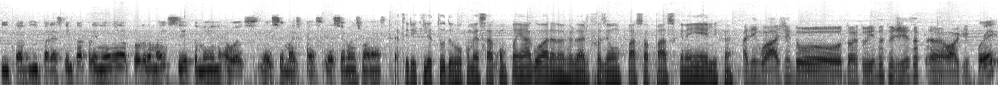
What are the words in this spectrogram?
e, tá, e, parece que ele tá aprendendo a programar em C também, né? Vai ser mais vai ser mais mais. Eu teria que ler tudo, eu vou começar a acompanhar agora, na verdade, fazer um passo a passo que nem ele, cara. A linguagem do, do Arduino, tu diz, uh, Og? Foi?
